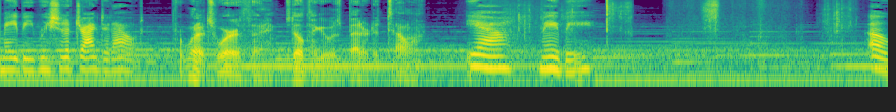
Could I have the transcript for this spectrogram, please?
maybe we should have dragged it out. For what it's worth, I still think it was better to tell him. Yeah, maybe. Oh,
